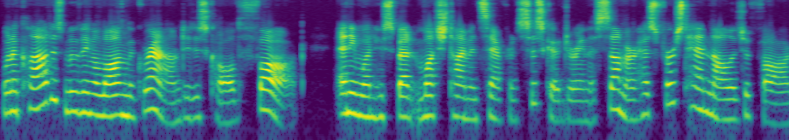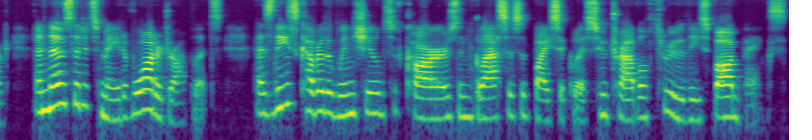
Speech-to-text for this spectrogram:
When a cloud is moving along the ground it is called fog. Anyone who spent much time in San Francisco during the summer has first-hand knowledge of fog and knows that it's made of water droplets, as these cover the windshields of cars and glasses of bicyclists who travel through these fog banks.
